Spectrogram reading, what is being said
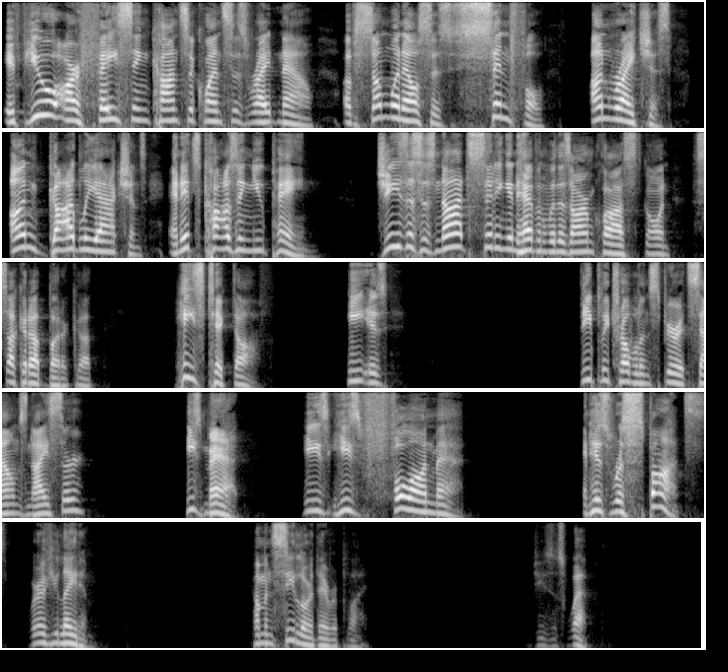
If you are facing consequences right now of someone else's sinful, unrighteous, ungodly actions, and it's causing you pain, Jesus is not sitting in heaven with his arm crossed going, Suck it up, buttercup. He's ticked off. He is deeply troubled in spirit, sounds nicer. He's mad. He's, he's full on mad. And his response, Where have you laid him? Come and see, Lord, they replied. Jesus wept.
